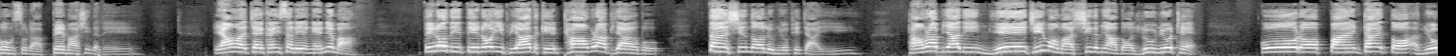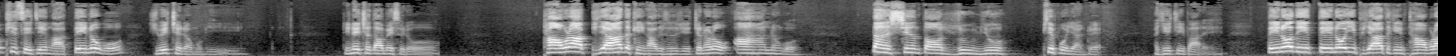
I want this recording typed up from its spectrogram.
ဘုံဆိုတာဘယ်မှာရှိသလဲတရားဝင်အကြိုက်ခိုင်းဆက်လေးအငယ်နှစ်မှာသင်တို့ဒီသင်တို့ဤဘုရားသခင်ထာဝရဘုရားကိုတန်ရှင်းသောလူမျိုးဖြစ်ကြ၏ထာဝရဘုရားသည်မြေကြီးပေါ်မှာရှိသမျှသောလူမျိုးထက်ကိုတော်ပိုင်တိုက်သောအမျိုးဖြစ်စေခြင်းကသင်တို့ကိုရွေးချယ်တော်မူပြီ ဒီနေ့ချက်တော်မိတ်ဆွေတို့ထာဝရဘုရားသခင်ကဆိုရင်ကျွန်တော်တို့အားလုံးကိုတန်ရှင်းသောလူမျိုးဖြစ်ဖို့ရန်အတွက်အရေးကြီးပါတယ်။သင်တို့ဒီသင်တို့ဤဘုရားသခင်ထာဝရ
